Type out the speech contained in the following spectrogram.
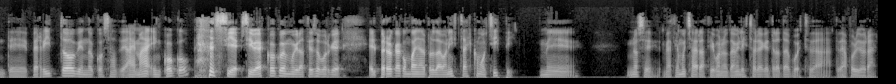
de perritos, viendo cosas de... Además, en Coco, si, si ves Coco es muy gracioso porque el perro que acompaña al protagonista es como Chispy. Me, no sé, me hacía mucha gracia. Bueno, también la historia que trata, pues te da, te da por llorar.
